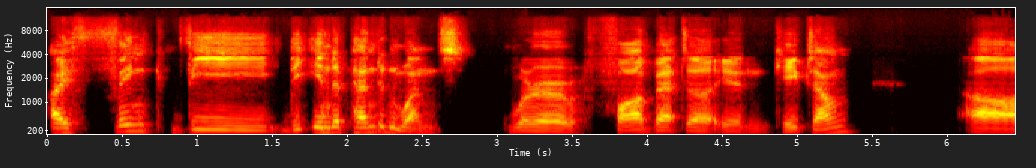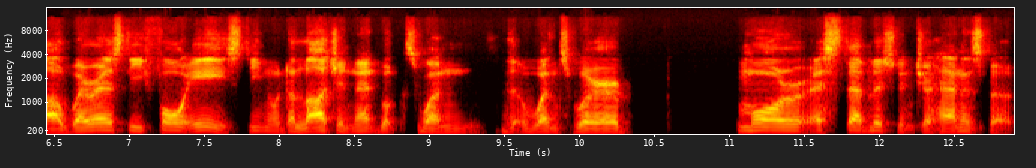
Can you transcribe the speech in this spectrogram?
I think the the independent ones were far better in Cape Town. Uh, whereas the four A's, you know, the larger networks one, the ones were more established in Johannesburg.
